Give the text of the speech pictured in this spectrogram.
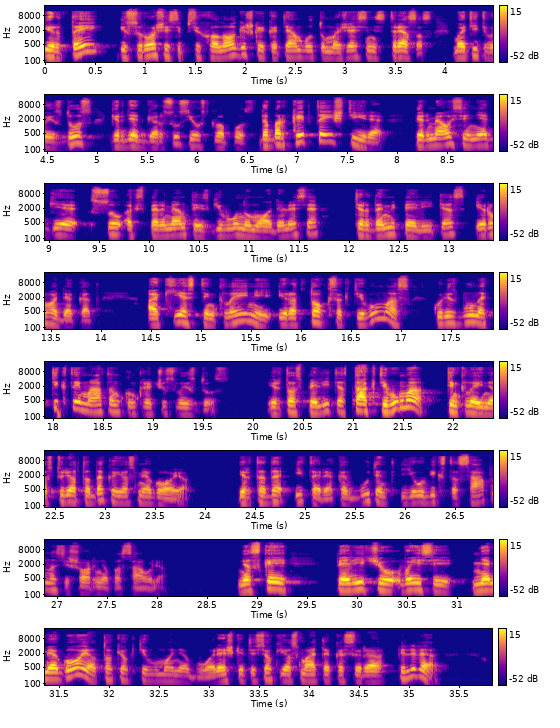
Ir tai jis ruošiasi psichologiškai, kad jam būtų mažesnis stresas - matyti vaizdus, girdėti garsus, jaust kvapus. Dabar kaip tai ištyrė? Pirmiausiai netgi su eksperimentais gyvūnų modeliuose, tirdami pelytės, įrodė, kad akies tinklainiai yra toks aktyvumas, kuris būna tik tai matant konkrečius vaizdus. Ir tos pelytės tą aktyvumą tinklainės turėjo tada, kai jos mėgojo ir tada įtarė, kad būtent jau vyksta sapnas išornio pasaulio. Nes kai pelyčių vaisiai nemiegojo, tokio aktyvumo nebuvo. Reiškia, tiesiog jos matė, kas yra pilve.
